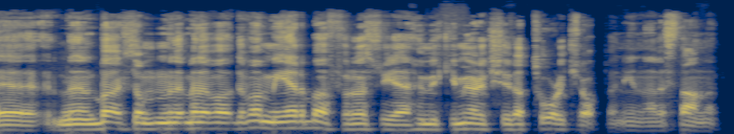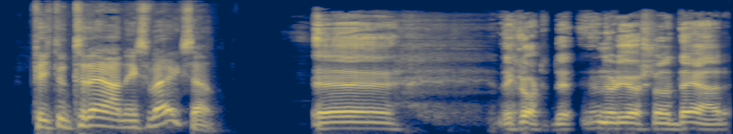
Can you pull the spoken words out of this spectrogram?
Eh, men bara som, men det, var, det var mer bara för att se hur mycket mjölksyra tål kroppen innan det stannar. Fick du träningsvärk sen? Eh, det är klart, det, när du gör sådana där,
